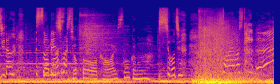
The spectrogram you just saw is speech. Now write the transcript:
示弾装填しますちょっとかわいそうかな。照準捉えました。エー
